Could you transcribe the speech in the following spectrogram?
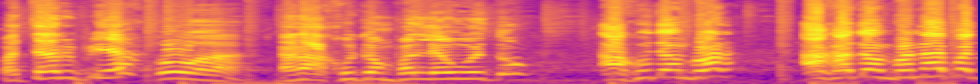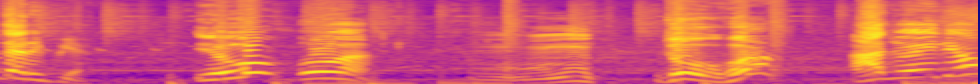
પચાસ રૂપિયા? ઓ અને આખું જમફળ લેવું હોય તો? આખું જમફળ? આખા જમફળ ના પચાસ રૂપિયા. એવું? ઓ જોવું હો. આ જોઈ લ્યો.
